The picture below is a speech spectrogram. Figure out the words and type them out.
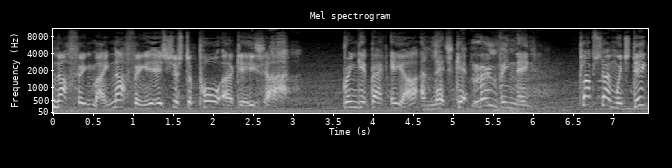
Nothing, mate, nothing. It's just a porter geezer. Bring it back here and let's get moving then. Club sandwich, Dick.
